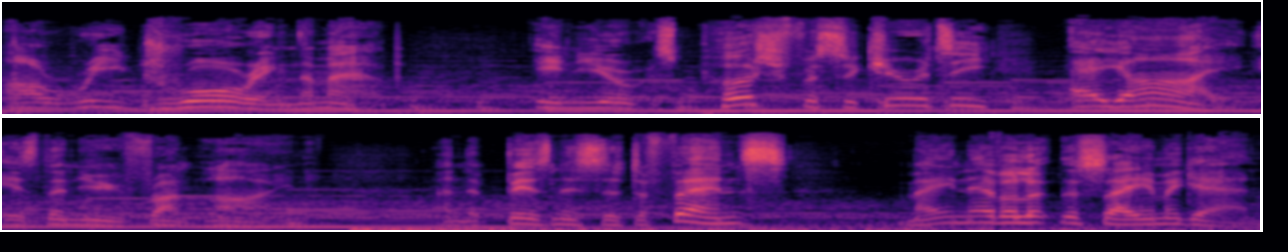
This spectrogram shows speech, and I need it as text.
are redrawing the map. In Europe's push for security, AI is the new front line, and the business of defence may never look the same again.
